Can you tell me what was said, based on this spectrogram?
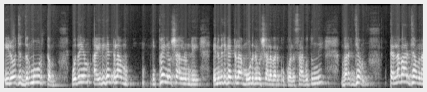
ఈరోజు దుర్ముహూర్తం ఉదయం ఐదు గంటల ము- ముప్పై నిమిషాల నుండి ఎనిమిది గంటల మూడు నిమిషాల వరకు కొనసాగుతుంది. వర్జ్యం తెల్లవారుజామున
